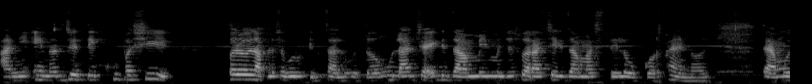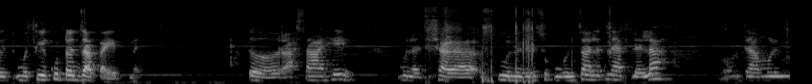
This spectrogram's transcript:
आणि एनर्जी येते. खूप अशी परत आपलं सगळं रुटीन चालू होतं. मुलांच्या एक्झाम मेन म्हणजे स्वराची एक्झाम असते लवकर फायनल त्यामुळे मग ते कुठंच जाता येत नाही. तर असं आहे. मुलाची शाळा स्कूल वगैरे चुकवून चालत नाही आपल्याला. त्यामुळे मी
